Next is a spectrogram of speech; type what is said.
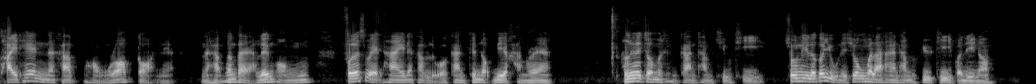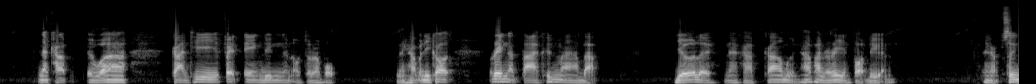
ไทเทนนะครับของรอบก่อนเนี่ยนะครับตั้งแต่เรื่องของ first rate high นะครับหรือว่าการขึ้นดอกเบี้ยครั้งแรกเรื่อยจนมาถึงการทำ QT ช่วงนี้เราก็อยู่ในช่วงเวลาการทำ QT พอดีเนาะนะครับหรือว่าการที่เฟดเองดึงเงินออกจากระบบนะครับอันนี้ก็เร่งอัตราขึ้นมาแบบเยอะเลยนะครับ 95,000เหรียญต่อเดือน นะครับซึ่ง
